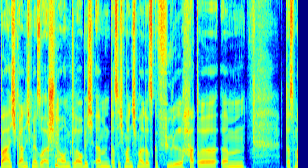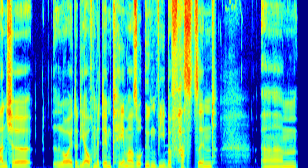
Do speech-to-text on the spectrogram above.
war ich gar nicht mehr so erstaunt, glaube ich, ähm, dass ich manchmal das Gefühl hatte, ähm, dass manche Leute, die auch mit dem Thema so irgendwie befasst sind, ähm,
